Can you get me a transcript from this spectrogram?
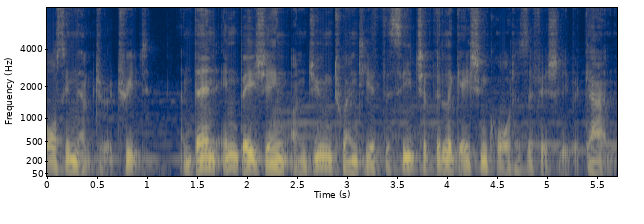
forcing them to retreat. And then in Beijing on June 20th, the siege of the legation quarters officially began.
